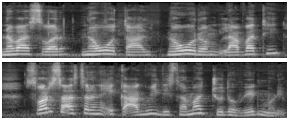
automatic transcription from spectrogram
નવા સ્વર, નવો તાલ, નવો રંગ લાવવાથી સ્વરશાસ્ત્રને એક આગવી દિશામાં જ જુદો વેગ મળ્યો.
